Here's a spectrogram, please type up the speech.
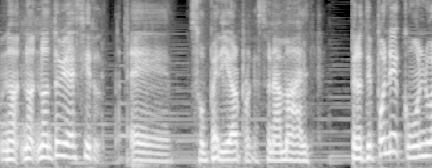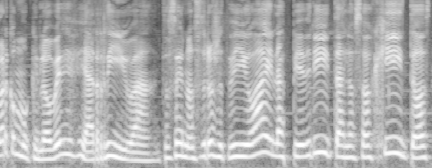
No, no, no te voy a decir eh, superior porque suena mal. Pero te pone como un lugar como que lo ves desde arriba. Entonces nosotros yo te digo, ay, las piedritas, los ojitos,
